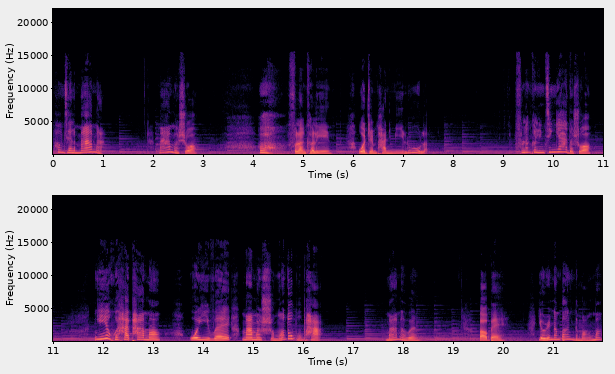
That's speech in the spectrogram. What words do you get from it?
碰见了妈妈。妈妈说：“哦，富兰克林，我真怕你迷路了。”富兰克林惊讶地说：“你也会害怕吗？”我以为妈妈什么都不怕。妈妈问：“宝贝，有人能帮你的忙吗？”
